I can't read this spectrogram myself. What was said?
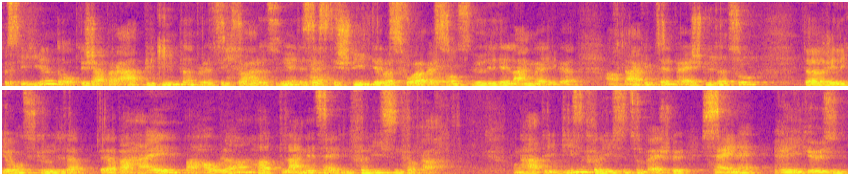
das Gehirn, der optische Apparat beginnt dann plötzlich zu halluzinieren. Das heißt, es spielt dir was vor, weil sonst würde dir langweilig werden. Auch da gibt es ein Beispiel dazu. Der Religionsgründer der, Bahai, Baha'u'llah, hat lange Zeit in Verließen verbracht und hatte in diesen Verließen zum Beispiel seine religiösen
